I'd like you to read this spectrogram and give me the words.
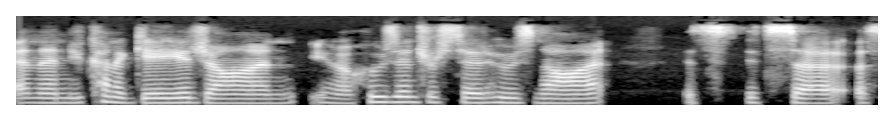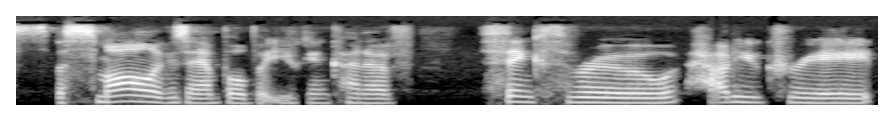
and then you kind of gauge on you know who's interested, who's not. It's it's a, a, a small example, but you can kind of think through how do you create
